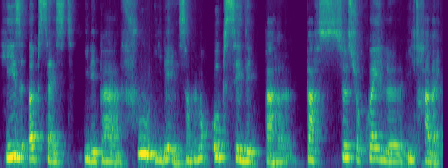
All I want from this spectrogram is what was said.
he is obsessed. Il n'est pas fou, il est simplement obsédé par, par ce sur quoi il, il travaille.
